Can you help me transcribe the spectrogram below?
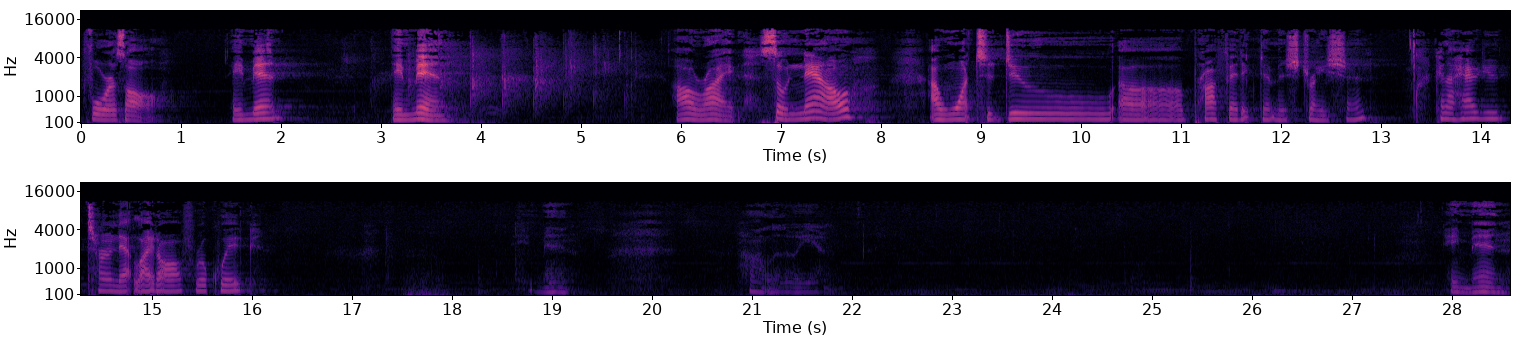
for us all. Amen. Amen. All right. So now I want to do a prophetic demonstration. Can I have you turn that light off real quick? Amen. Hallelujah. Amen.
